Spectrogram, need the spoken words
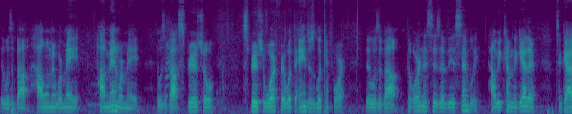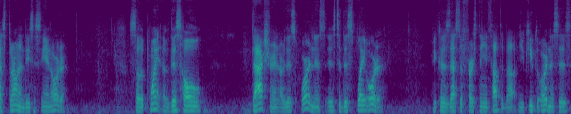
It was about how women were made, how men were made. It was about spiritual spiritual warfare, what the angels looking for. It was about the ordinances of the assembly, how we come together to God's throne in decency and order. So the point of this whole doctrine or this ordinance is to display order. Because that's the first thing he talked about. You keep the ordinances,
